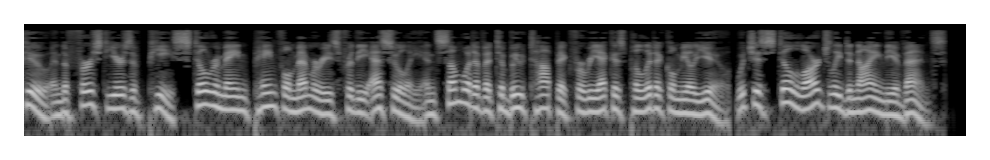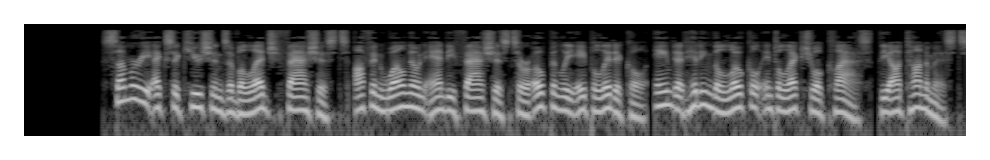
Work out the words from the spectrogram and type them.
II and the first years of peace still remain painful memories for the Esuli and somewhat of a taboo topic for Rijeka's political milieu, which is still largely denying the events. Summary executions of alleged fascists often well-known anti-fascists or openly apolitical, aimed at hitting the local intellectual class, the autonomists,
